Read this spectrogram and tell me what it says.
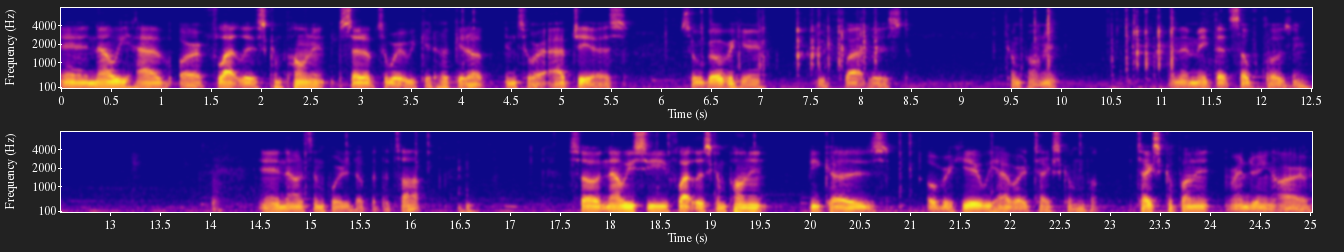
and now we have our flatlist component set up to where we could hook it up into our app.js. So we'll go over here, do flatlist component, and then make that self-closing. And now it's imported up at the top. So now we see flatlist component because over here we have our text, compo text component rendering our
